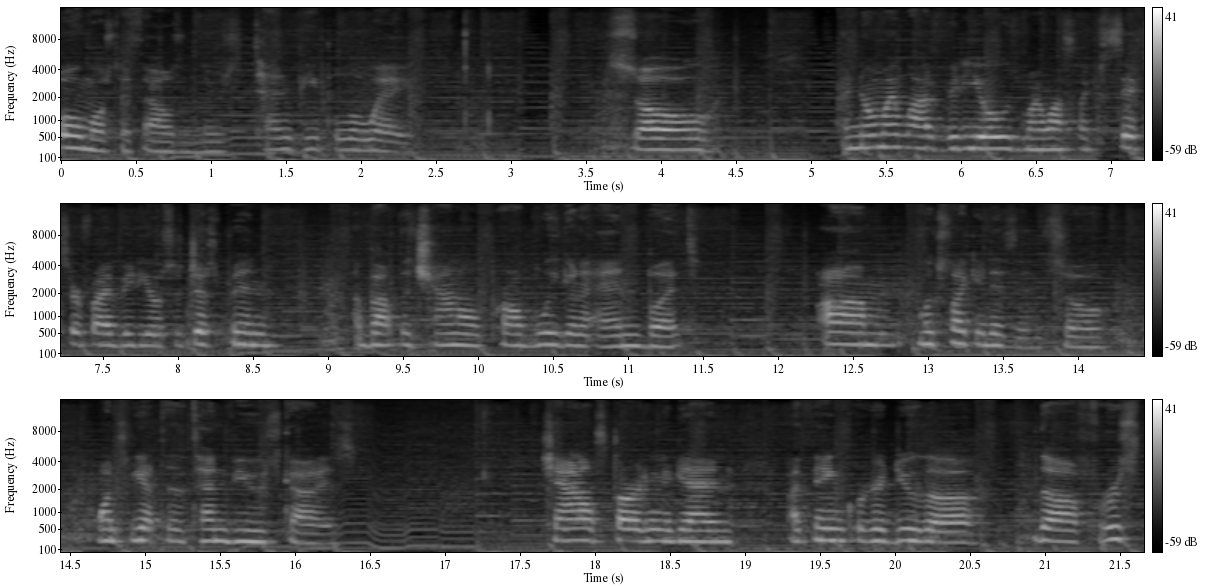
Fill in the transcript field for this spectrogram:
almost a thousand. There's 10 people away. So, I know my last videos, my last like six or five videos have just been about the channel probably gonna end, but um, looks like it isn't. So, once we get to the 10 views, guys, channel starting again. I think we're gonna do the the first,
